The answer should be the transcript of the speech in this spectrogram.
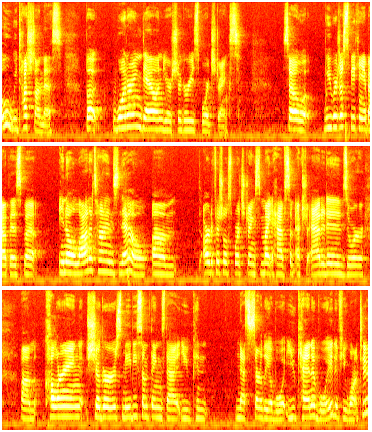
Oh, we touched on this. But watering down your sugary sports drinks. So, we were just speaking about this, but you know, a lot of times now, um, artificial sports drinks might have some extra additives or um, coloring, sugars, maybe some things that you can necessarily avoid. You can avoid if you want to.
